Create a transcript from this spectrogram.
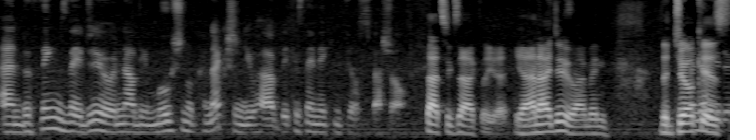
and the things they do and now the emotional connection you have because they make you feel special. That's exactly it. Yeah, and I do. I mean, the joke is,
